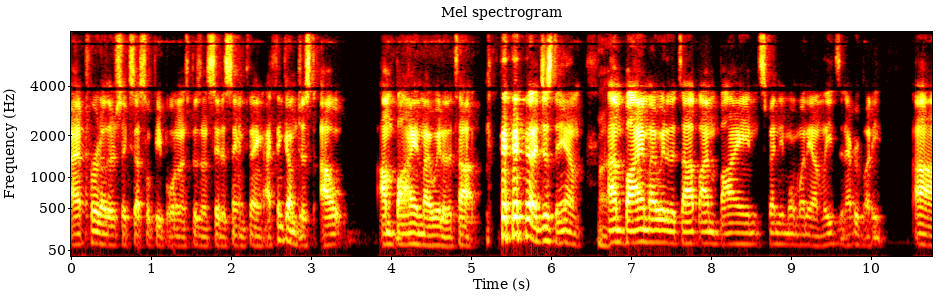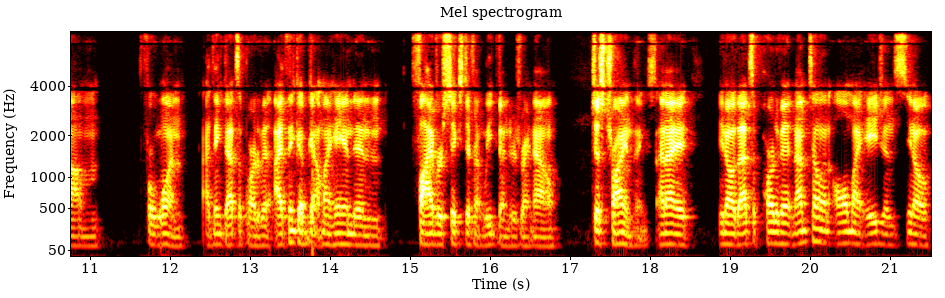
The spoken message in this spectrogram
I've heard other successful people in this business say the same thing. I think I'm just out. I'm buying my way to the top. I just am. Right. I'm buying my way to the top. I'm buying, spending more money on leads than everybody. Um, for one, I think that's a part of it. I think I've got my hand in five or six different lead vendors right now, just trying things. And I, you know, that's a part of it. And I'm telling all my agents, you know,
